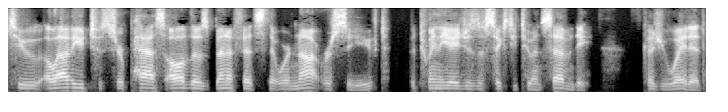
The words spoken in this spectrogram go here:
to allow you to surpass all of those benefits that were not received between the ages of 62 and 70 because you waited.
